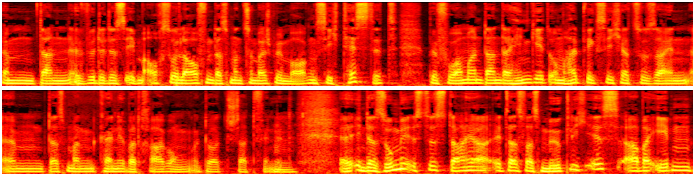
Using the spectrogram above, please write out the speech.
ähm, dann würde das eben auch so laufen, dass man zum Beispiel morgens sich testet, bevor man dann dahin geht, um halbwegs sicher zu sein, ähm, dass man keine Übertragung dort stattfindet. Mhm. in der Summe ist es daher etwas, was möglich ist, aber eben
